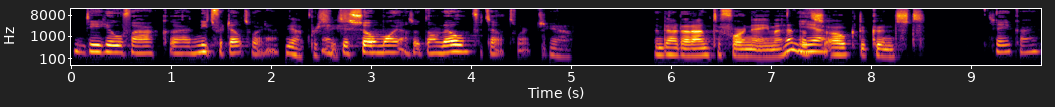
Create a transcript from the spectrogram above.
die heel vaak niet verteld worden. Ja, precies. En het is zo mooi als het dan wel verteld wordt. Ja. En daar de ruimte voor nemen, hè? dat Ja. is ook de kunst. Zeker.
